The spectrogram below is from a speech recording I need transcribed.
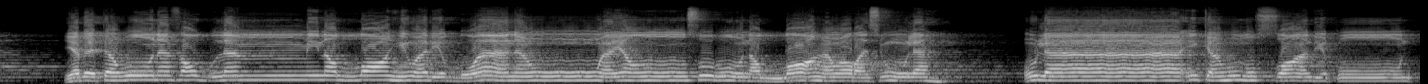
يبتغون فضلا من الله ورضوانا وينصرون الله ورسوله. أولئك هم الصادقون.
